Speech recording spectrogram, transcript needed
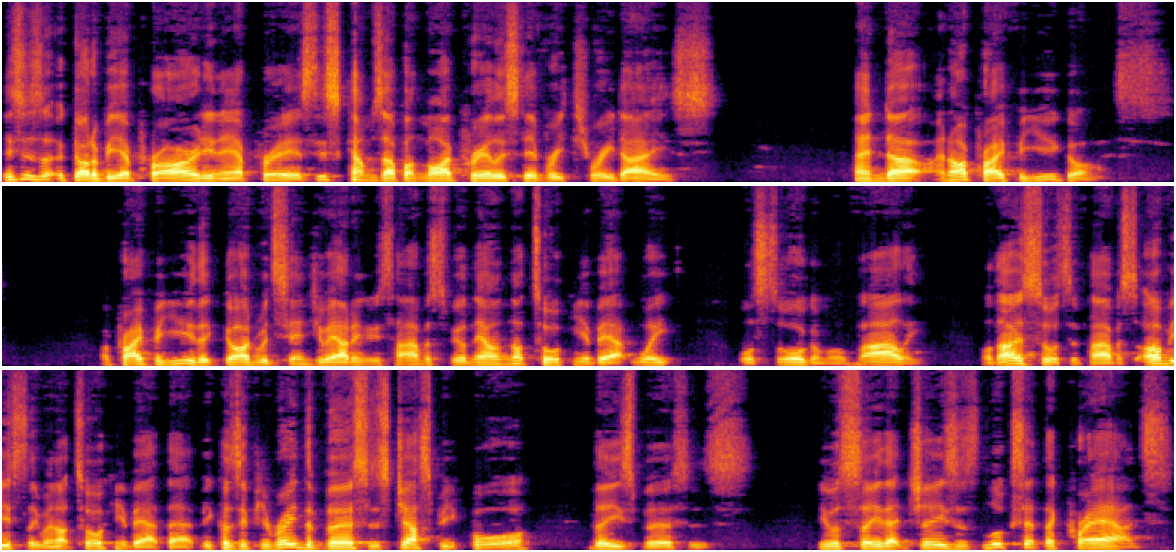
This has got to be a priority in our prayers. This comes up on my prayer list every three days. And, uh, and I pray for you guys. I pray for you that God would send you out in his harvest field. Now, I'm not talking about wheat or sorghum or barley or those sorts of harvests. Obviously, we're not talking about that because if you read the verses just before these verses, you will see that Jesus looks at the crowds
